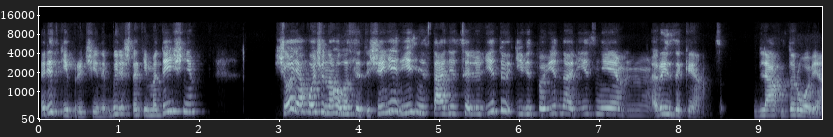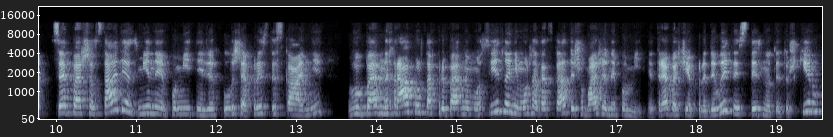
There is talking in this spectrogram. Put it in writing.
рідкі причини, більш такі медичні. Що я хочу наголосити, що є різні стадії целюліту і, відповідно, різні ризики для здоров'я. Це перша стадія, зміни помітні лише при стисканні, в певних ракурсах, при певному освітленні, можна так сказати, що майже непомітні. Треба ще придивитись, стиснути ту шкіру.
